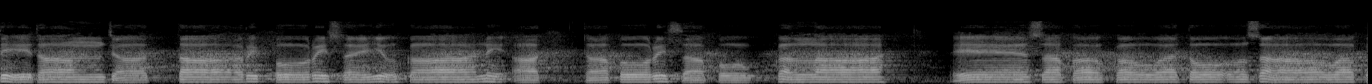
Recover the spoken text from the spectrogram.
ติตังจัตตาริปุริสยุกานิอัตถปุริสปุกลา เอสะภะคะวะโตสาวก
